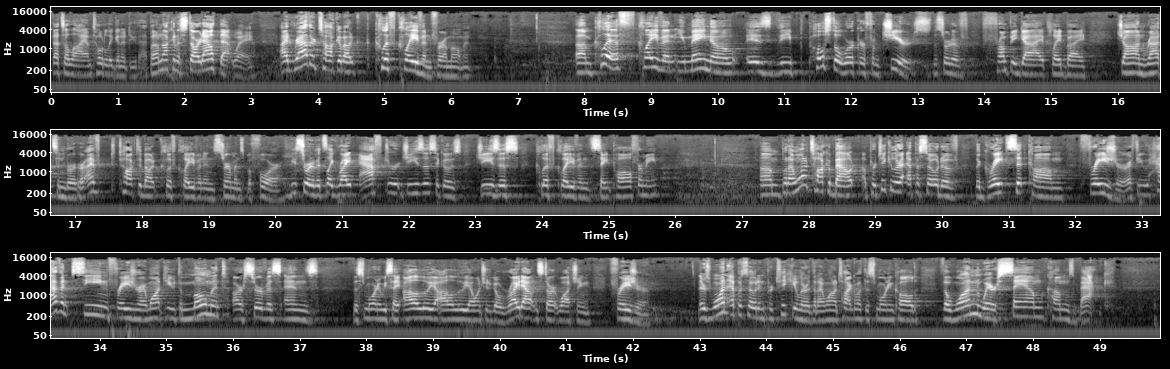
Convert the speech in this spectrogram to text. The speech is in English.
That's a lie. I'm totally going to do that. But I'm not going to start out that way. I'd rather talk about Cliff Clavin for a moment. Um, Cliff Clavin, you may know, is the postal worker from Cheers, the sort of frumpy guy played by John Ratzenberger. I've talked about Cliff Clavin in sermons before. He's sort of, it's like right after Jesus. It goes Jesus, Cliff Clavin, St. Paul for me. Um, but I want to talk about a particular episode of the great sitcom Frasier. If you haven't seen Frasier, I want you, the moment our service ends this morning, we say, Alleluia, Alleluia. I want you to go right out and start watching Frasier. There's one episode in particular that I want to talk about this morning called The One Where Sam Comes Back.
